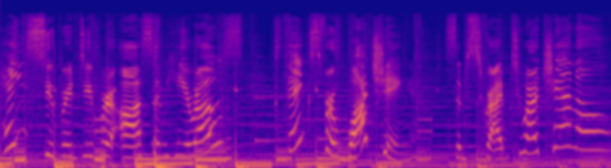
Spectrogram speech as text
Hey, super duper awesome heroes! Thanks for watching! Subscribe to our channel!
